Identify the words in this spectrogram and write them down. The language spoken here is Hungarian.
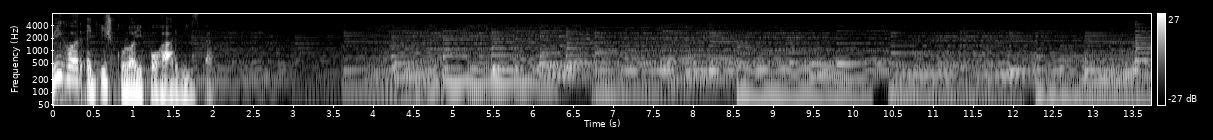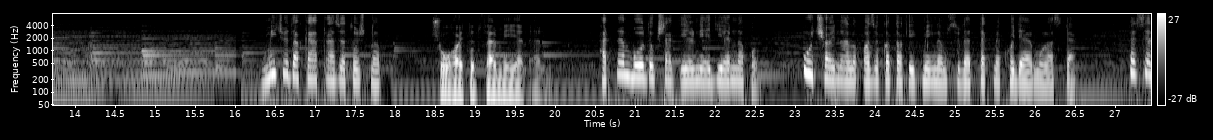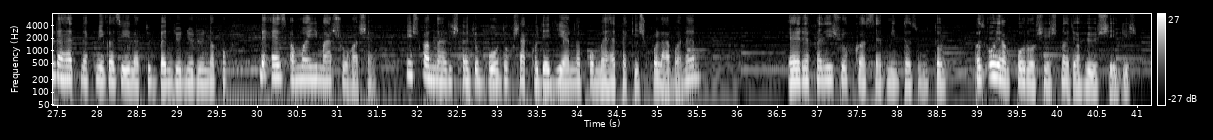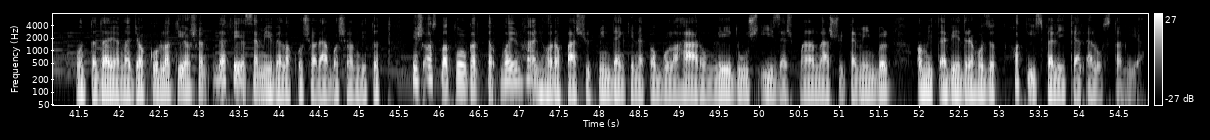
Vihar egy iskolai pohár vízben Micsoda káprázatos nap! sóhajtott fel mélyen en. Hát nem boldogság élni egy ilyen napon? Úgy sajnálom azokat, akik még nem születtek meg, hogy elmulasztják. Persze lehetnek még az életükben gyönyörű napok, de ez a mai már sohasem, és annál is nagyobb boldogság, hogy egy ilyen napon mehetek iskolába, nem? Errefelé sokkal szebb, mint az úton, az olyan poros és nagy a hőség is, mondta Diana gyakorlatiasan, de fél szemével a kosarába sandított, és azt latolgatta, vajon hány harapás jut mindenkinek abból a három lédús, ízes málnás süteményből, amit ebédre hozott, ha tíz felé kell elosztania.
